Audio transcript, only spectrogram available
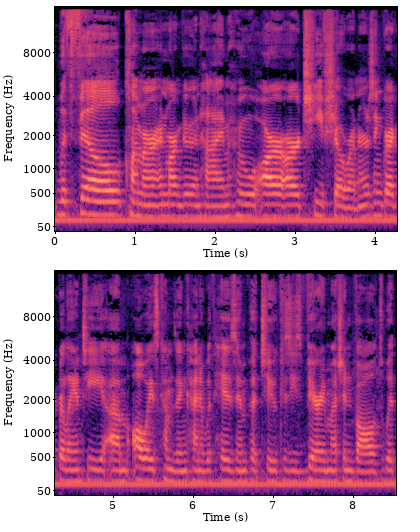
with Phil Klemmer and Mark Guggenheim, who are our chief showrunners, and Greg Berlanti um, always comes in kind of with his input too, because he's very much involved with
